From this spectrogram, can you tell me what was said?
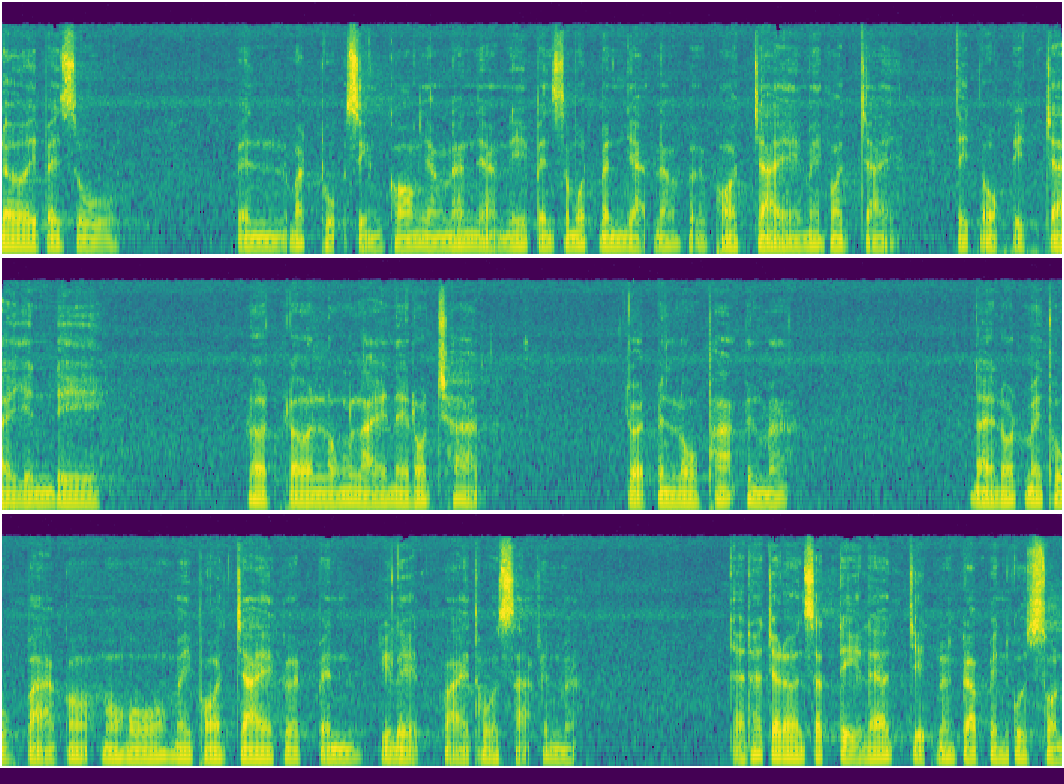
เลยไปสู่ เป็นวัตถุสิ่งของอย่างนั้นอย่างนี้เป็นสมมติบัญญัติแล้วเกิดพอใจไม่พอใจ ติดอกติดใจยินดีเพลิดเพลินหลงไหลในรสชาติ เกิดเป็นโลภะขึ้นมา ได้รสไม่ถูกปากก็โมโหไม่พอใจเกิดเป็นกิเลสฝ่ายโทสะขึ้นมา แต่ถ้าเจริญสติแล้วจิตมันกลับเป็นกุศล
